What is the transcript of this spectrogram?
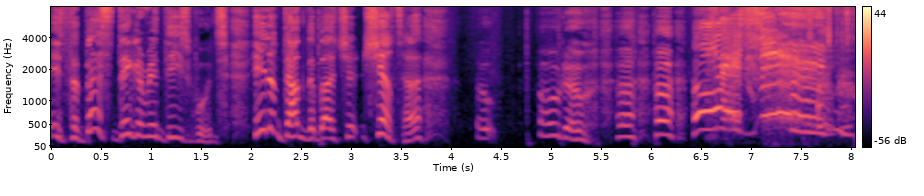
is the best digger in these woods. He'll have dug the merchant shelter. Oh, oh no. Uh, uh, I see!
